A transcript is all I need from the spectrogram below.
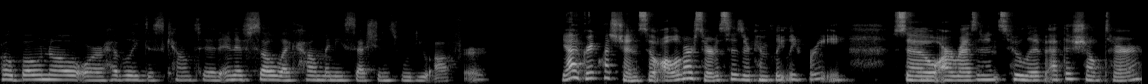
pro bono or heavily discounted? And if so, like how many sessions would you offer? Yeah, great question. So, all of our services are completely free. So, our residents who live at the shelter,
